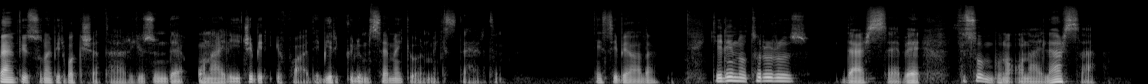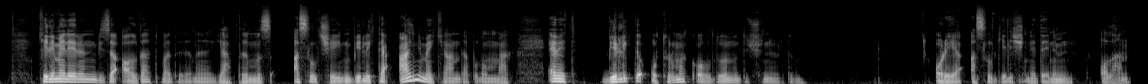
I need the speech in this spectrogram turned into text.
ben Füsun'a bir bakış atar, yüzünde onaylayıcı bir ifade, bir gülümseme görmek isterdim. Nesibe hala, gelin otururuz derse ve Füsun bunu onaylarsa, kelimelerin bizi aldatmadığını, yaptığımız asıl şeyin birlikte aynı mekanda bulunmak, evet birlikte oturmak olduğunu düşünürdüm. Oraya asıl geliş nedenim olan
